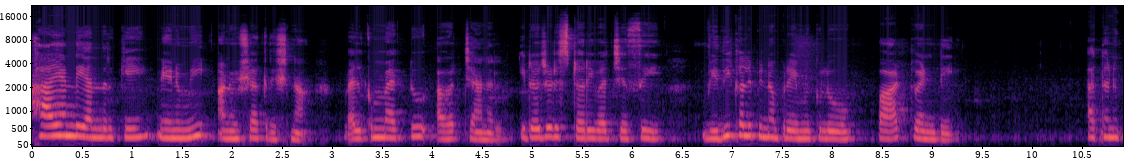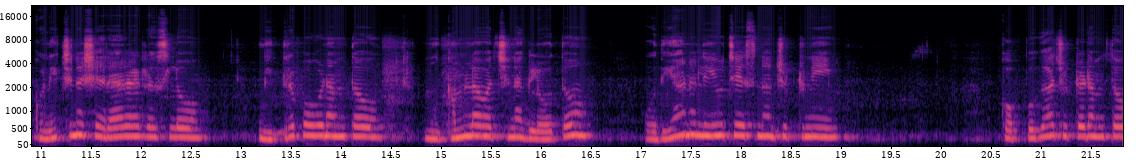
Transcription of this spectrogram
హాయ్ అండి అందరికీ. నేను మీ Anusha Krishna. Welcome back to our channel ఈరోజు స్టోరీ వచ్చేసి విధి కలిపిన ప్రేమికులు పార్ట్ ట్వంటీ అతను కొనిచ్చిన శరారా డ్రెస్లో నిద్రపోవడంతో ముఖంలో వచ్చిన గ్లోతో ఉదయాన లీవ్ చేసిన జుట్టుని కొప్పుగా చుట్టడంతో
